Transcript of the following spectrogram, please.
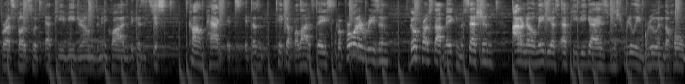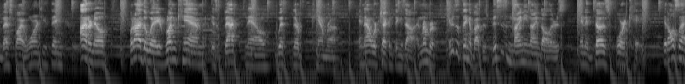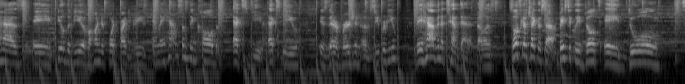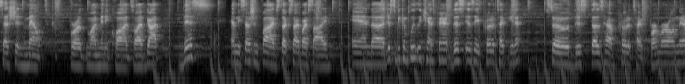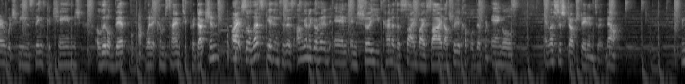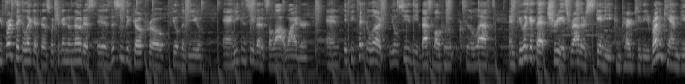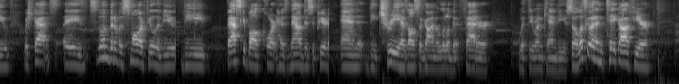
for us folks with FPV drones and mini quads because it's just compact. It's It doesn't take up a lot of space. But for whatever reason, GoPro stopped making the session. I don't know, maybe us FPV guys just really ruined the whole Best Buy warranty thing. I don't know. But either way, Runcam is back now with their camera. And now we're checking things out. And remember, here's the thing about this. This is $99 and it does 4K. It also has a field of view of 145 degrees and they have something called X-View. X-View is their version of SuperView. They have an attempt at it, fellas. So let's go check this out. Basically built a dual session mount for my mini quad. So I've got this and the Session 5 stuck side by side. And uh, just to be completely transparent, this is a prototype unit. So this does have prototype firmware on there, which means things could change a little bit when it comes time to production. All right, so let's get into this. I'm gonna go ahead and, and show you kind of the side by side. I'll show you a couple of different angles and let's just jump straight into it. Now, when you first take a look at this, what you're gonna notice is this is the GoPro field of view and you can see that it's a lot wider. And if you take a look, you'll see the basketball hoop to the left. And if you look at that tree, it's rather skinny compared to the Runcam view, which got a little bit of a smaller field of view. The basketball court has now disappeared and the tree has also gotten a little bit fatter with the Runcam view. So let's go ahead and take off here.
